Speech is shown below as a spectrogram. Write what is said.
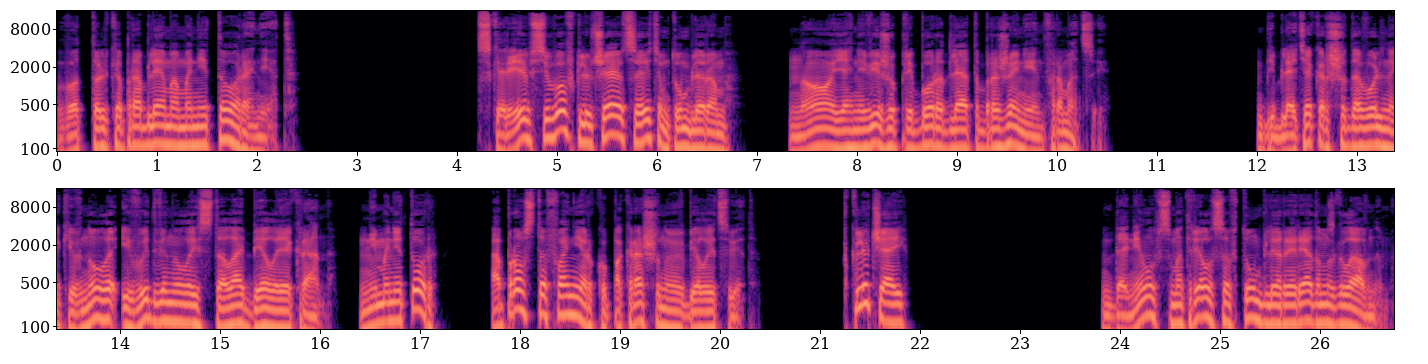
Вот только проблема монитора нет. Скорее всего, включаются этим тумблером, но я не вижу прибора для отображения информации. Библиотекарша довольно кивнула и выдвинула из стола белый экран. Не монитор, а просто фанерку, покрашенную в белый цвет. «Включай», Данил всмотрелся в тумблеры рядом с главным.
